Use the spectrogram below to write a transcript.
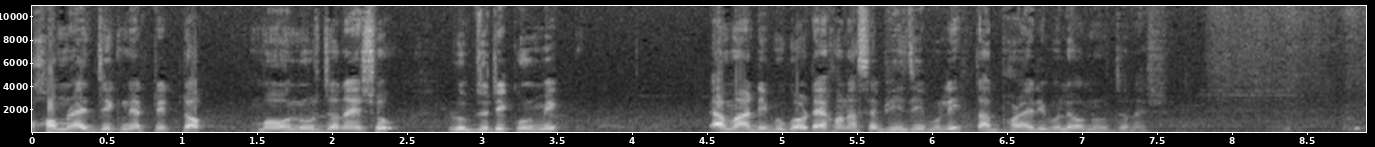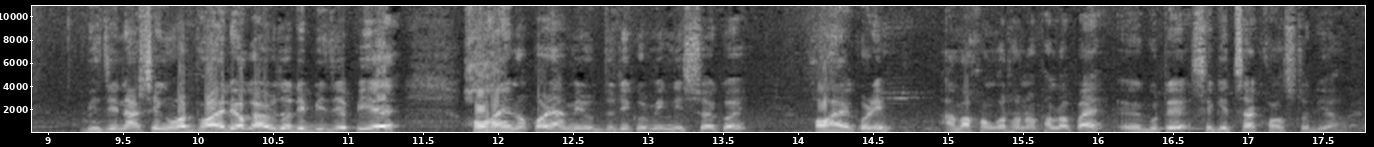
অসম ৰাজ্যিক নেতৃত্বক মই অনুৰোধ জনাইছোঁ ৰূপজ্যোতি কুৰ্মীক আমাৰ ডিব্ৰুগড়তে এখন আছে ভি জি বুলি তাত ভৰাই দিবলৈ অনুৰোধ জনাইছোঁ। ভি জি নাৰ্ছিং হোমত ভৰাই দিয়ক আৰু যদি বিজেপিয়ে সহায় নকৰে আমি ৰূপজ্যোতি কুৰ্মীক নিশ্চয়কৈ সহায় কৰিম। আমাৰ সংগঠনৰ ফালৰ পৰাই গোটেই চিকিৎসাৰ খৰচটো দিয়া হ'ব।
